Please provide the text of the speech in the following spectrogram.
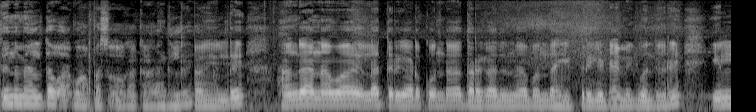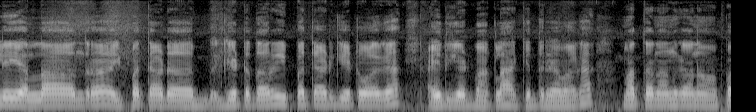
ತಿಂದ ಮೇಲೆ ಹೊರಗೆ ವಾಪಸ್ ಹೋಗಕ್ಕೆ ಆಗಂಗಿಲ್ಲ ರೀ ಇಲ್ಲ ರೀ ಹಂಗೆ ನಾವು ಎಲ್ಲ ತಿರ್ಗಾಡ್ಕೊಂಡು ದರ್ಗಾದಿಂದ ಬಂದ ಹಿಪ್ಪರಿಗೆ ಡ್ಯಾಮಿಗೆ ಬಂದೀವಿ ರೀ ಇಲ್ಲಿ ಎಲ್ಲ ಅಂದ್ರೆ ಇಪ್ಪತ್ತೆರಡು ಗೇಟ್ ಅದಾವೆ ರೀ ಇಪ್ಪತ್ತೆರಡು ಗೇಟ್ ಒಳಗೆ ಐದು ಗೇಟ್ ಬಾಗ್ಲ ಹಾಕಿದ್ರಿ ಅವಾಗ. ಮತ್ತು ನನ್ಗೆ ನಮ್ಮ ಅಪ್ಪ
